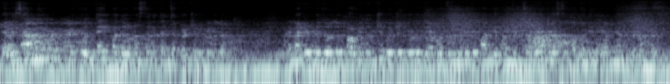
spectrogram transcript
त्यावेळेस आम्ही मी कोणत्याही पदावर नसताना त्यांचा प्रचार केलेला होता. आणि माझ्याकडे जवळजवळ पावणे दोनशे बचत गट होते. या बचत गटाच्या माध्यमातून सगळ्यात जास्त मतं आम्ही आमच्या भागात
